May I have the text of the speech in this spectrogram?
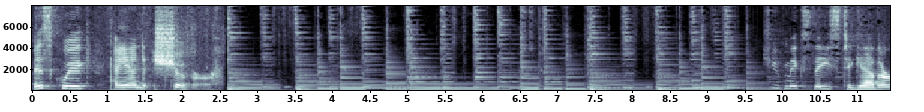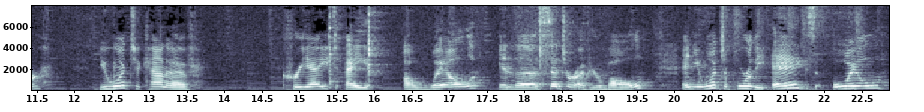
Bisquick and sugar. Once you've mixed these together. You want to kind of create a, a well in the center of your bowl. And you want to pour the eggs, oil,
